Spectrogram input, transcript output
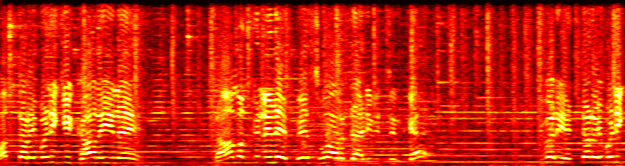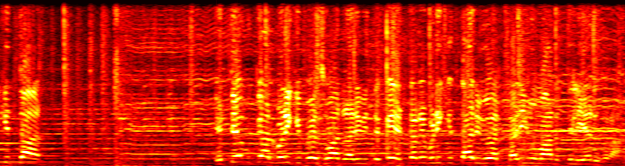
பத்தரை மணிக்கு காலையிலே நாமக்கல்லிலே பேசுவார் என்று அறிவித்திருக்க இவர் எட்டரை மணிக்குத்தான். எட்டே முக்கால் மணிக்கு பேசுவார் அறிவித்திருக்க எட்டரை மணிக்குத்தான் இவர் தனி விமானத்தில் ஏறுகிறார்.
